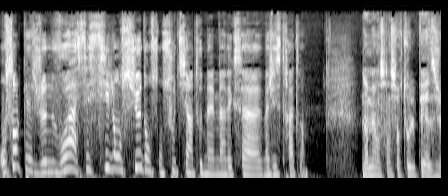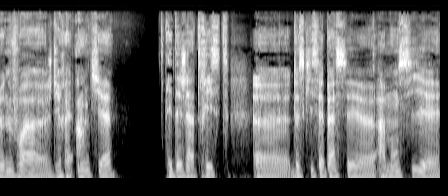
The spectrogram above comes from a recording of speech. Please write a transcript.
On sent le PS Genevois assez silencieux dans son soutien tout de même avec sa magistrate. Non mais on sent surtout le PS Genevois, je dirais, inquiet est déjà triste euh, de ce qui s'est passé euh, à Mancy et,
